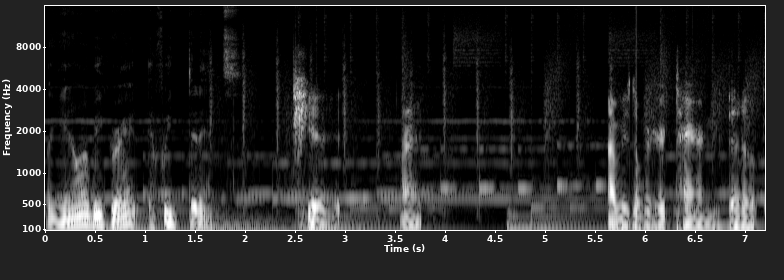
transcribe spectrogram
Like you know what would be great if we didn't. Shit. Right? I was over here tearing the bed up.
